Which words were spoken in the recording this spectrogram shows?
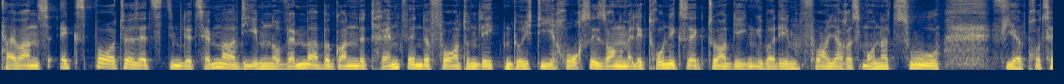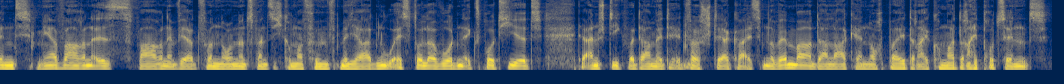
Taiwans Exporte setzten im Dezember die im November begonnene Trendwende fort und legten durch die Hochsaison im Elektroniksektor gegenüber dem Vorjahresmonat zu. Vier Prozent mehr waren es, Waren im Wert von 29,5 Milliarden US-Dollar wurden exportiert. Der Anstieg war damit etwas stärker als im November, da lag er noch bei 3,3 Prozent.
